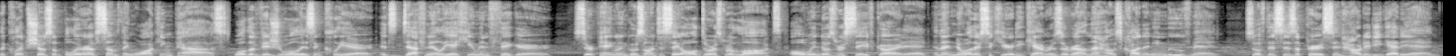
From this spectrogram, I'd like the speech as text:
The clip shows a blur of something walking past. While the visual isn't clear, it's definitely a human figure. Sir Penguin goes on to say all doors were locked, all windows were safeguarded, and that no other security cameras around the house caught any movement. So if this is a person, how did he get in?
